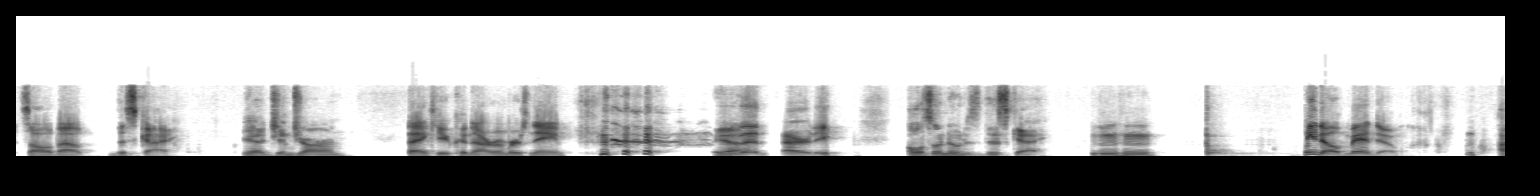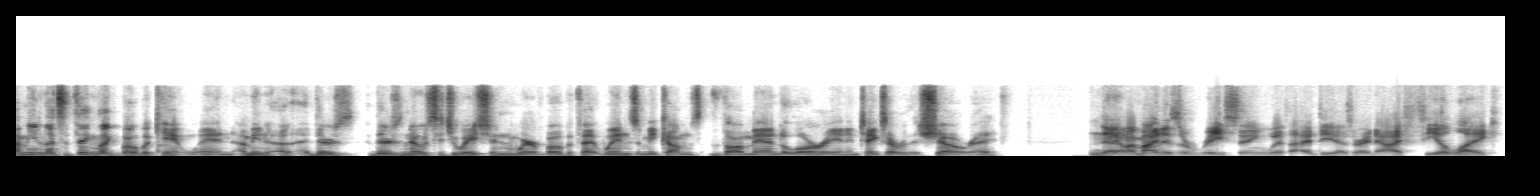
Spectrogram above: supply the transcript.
it's all about this guy. Yeah, Din Djarin. Thank you. Could not remember his name. Yeah, the entirety. also known as this guy. Mm-hmm. You know, Mando. I mean, that's the thing. Like Boba can't win. I mean, uh, there's there's no situation where Boba Fett wins and becomes the Mandalorian and takes over the show, right? No. Yeah, my mind is racing with ideas right now. I feel like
